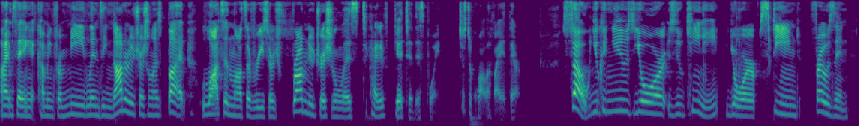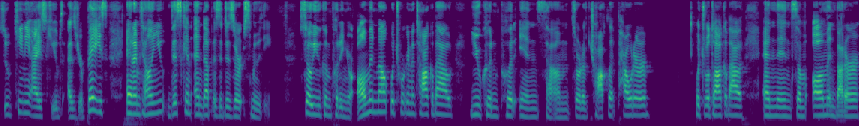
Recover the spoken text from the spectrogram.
I'm saying it coming from me, Lindsay, not a nutritionalist, but lots and lots of research from nutritionalists to kind of get to this point, just to qualify it there. So you can use your zucchini, your steamed frozen zucchini ice cubes as your base. And I'm telling you, this can end up as a dessert smoothie. So you can put in your almond milk, which we're going to talk about. You can put in some sort of chocolate powder which we'll talk about, and then some almond butter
